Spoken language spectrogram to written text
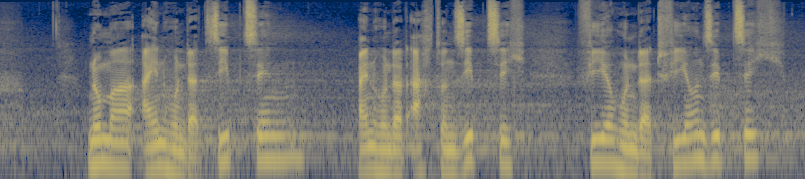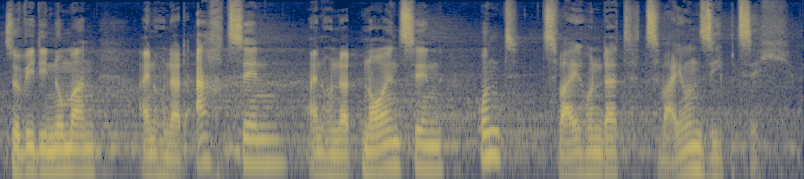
Nummer 117, 178, 474 sowie die Nummern 118, 119 und 272.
